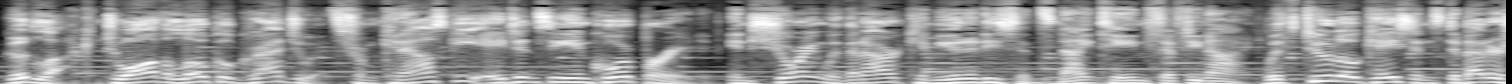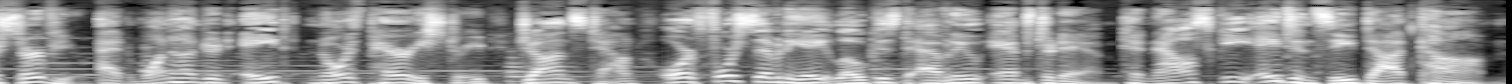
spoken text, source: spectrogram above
Good luck to all the local graduates from Kanowski Agency Incorporated, ensuring within our community since 1959, with two locations to better serve you at 108 North Perry Street, Johnstown, or 478 Locust Avenue, Amsterdam. KanowskiAgency.com.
